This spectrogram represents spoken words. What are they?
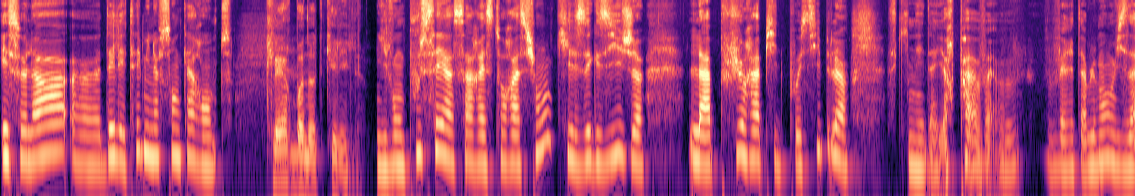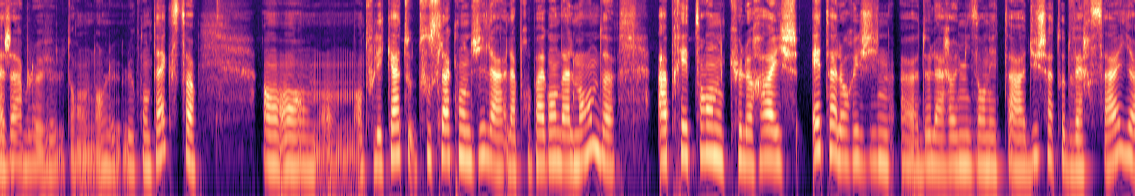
et cela euh, dès l'été 1940. Claire Bonnotte-Kellil. Ils vont pousser à sa restauration, qu'ils exigent la plus rapide possible, ce qui n'est d'ailleurs pas véritablement envisageable dans, le contexte. En, tous les cas, tout cela conduit la, propagande allemande à prétendre que le Reich est à l'origine euh, de la remise en état du château de Versailles,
